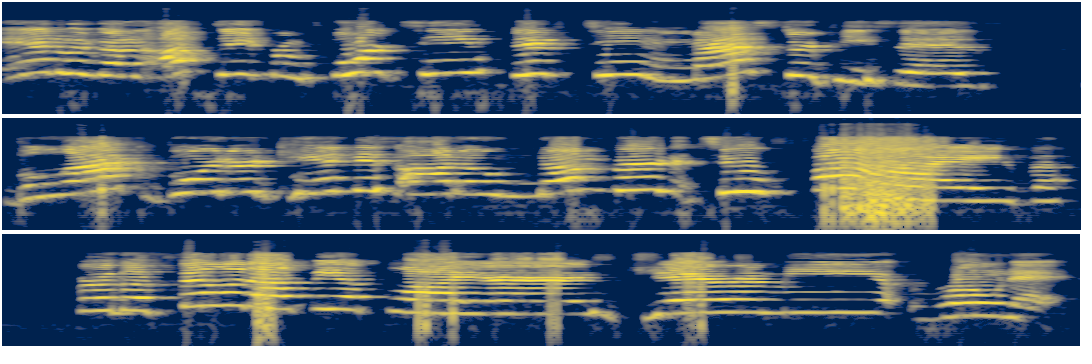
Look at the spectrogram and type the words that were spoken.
And we've got an update from 1415 Masterpieces. Black bordered canvas auto numbered to 5 for the Philadelphia Flyers, Jeremy Roenick.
